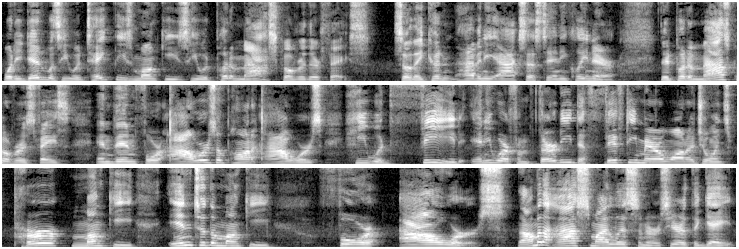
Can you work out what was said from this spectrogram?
What he did was he would take these monkeys, he would put a mask over their face so they couldn't have any access to any clean air. They'd put a mask over his face, and then for hours upon hours, he would feed anywhere from 30 to 50 marijuana joints per monkey into the monkey for hours. Now, I'm going to ask my listeners here at the gate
